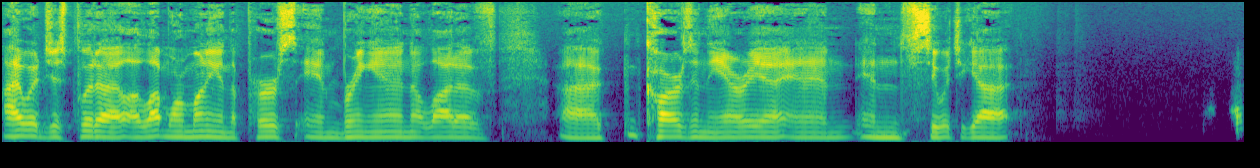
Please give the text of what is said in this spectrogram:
I would just put a, a, lot more money in the purse and bring in a lot of uh, cars in the area and and see what you got. I'm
